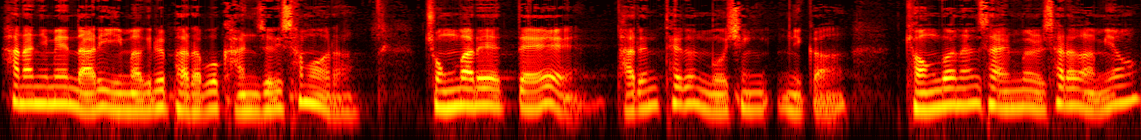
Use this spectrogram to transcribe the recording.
하나님의 날이 임하기를 바라고 간절히 사모하라. 종말의 때에 바른 태도는 무엇입니까? 경건한 삶을 살아가며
